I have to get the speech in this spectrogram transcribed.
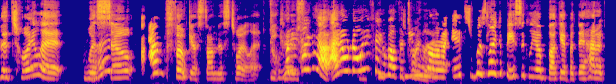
The toilet was what? so I'm focused on this toilet because what are you talking about? I don't know anything about the toilet. it was like basically a bucket, but they had a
